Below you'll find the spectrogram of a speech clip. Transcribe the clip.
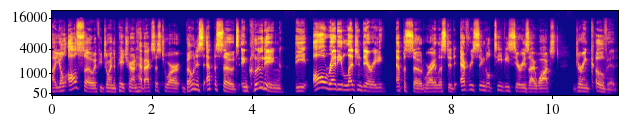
Uh, you'll also, if you join the Patreon, have access to our bonus episodes, including the already legendary episode where I listed every single TV series I watched during COVID.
